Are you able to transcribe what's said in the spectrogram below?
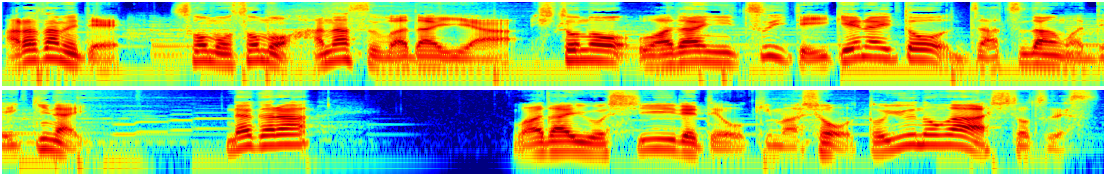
改めてそもそも話す話題や人の話題についていけないと雑談はできない。だから話題を仕入れておきましょうというのが一つです。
